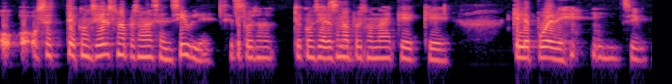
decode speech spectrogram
o, sea, te consideras una persona sensible? ¿Sí? Te, consideras una persona que, que, que, le puede? Sí.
